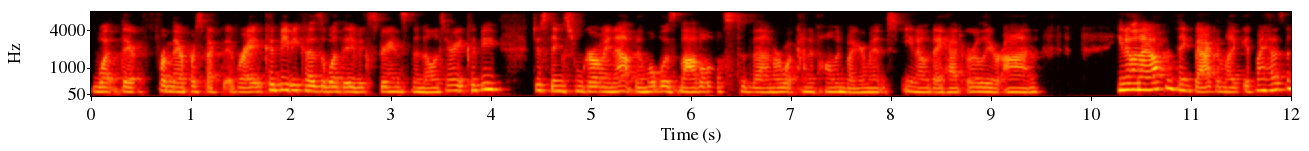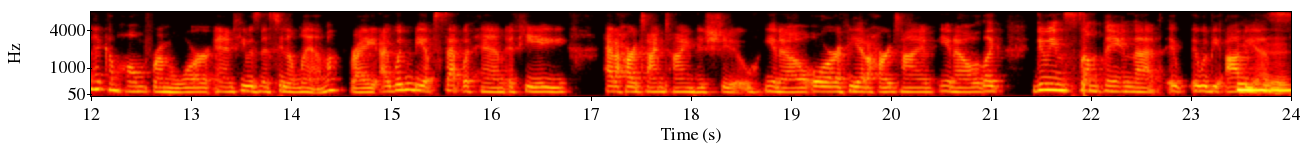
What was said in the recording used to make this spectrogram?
what they're from their perspective, right? It could be because of what they've experienced in the military. It could be just things from growing up and what was modeled to them or what kind of home environment, you know, they had earlier on. You know, and I often think back and like if my husband had come home from war and he was missing a limb, right? I wouldn't be upset with him if he had a hard time tying his shoe, you know, or if he had a hard time, you know, like doing something that it, it would be obvious mm-hmm.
